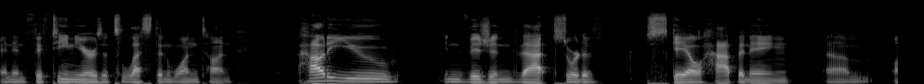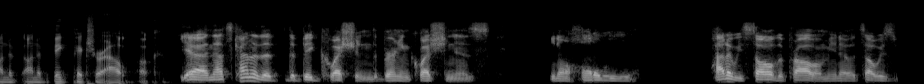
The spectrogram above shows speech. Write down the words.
and in 15 years it's less than one ton. How do you envision that sort of scale happening? um, on a on a big picture outlook. Yeah, and that's kind of the the big question. The burning question is, you know, how do we how do we solve the problem? You know, it's always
